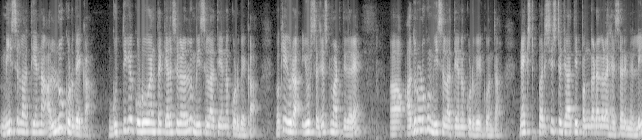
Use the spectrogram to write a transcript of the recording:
ಮೀಸಲಾತಿಯನ್ನು ಅಲ್ಲೂ ಕೊಡಬೇಕಾ? ಗುತ್ತಿಗೆ ಕೊಡುವಂಥ ಕೆಲಸಗಳಲ್ಲೂ ಮೀಸಲಾತಿಯನ್ನು ಕೊಡಬೇಕಾ? ಓಕೆ ಇವರು, ಇವ್ರು ಸಜೆಸ್ಟ್ ಮಾಡ್ತಿದ್ದಾರೆ ಅದರೊಳಗೂ ಮೀಸಲಾತಿಯನ್ನು ಕೊಡಬೇಕು ಅಂತ. ನೆಕ್ಸ್ಟ್ ಪರಿಶಿಷ್ಟ ಜಾತಿ ಪಂಗಡಗಳ ಹೆಸರಿನಲ್ಲಿ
